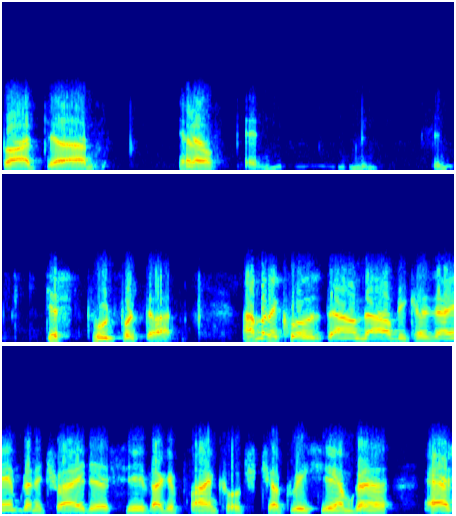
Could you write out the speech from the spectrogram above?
but uh, you know, it, it, just food for thought. I'm going to close down now because I am going to try to see if I can find Coach Chuck Kriese. I'm going to ask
